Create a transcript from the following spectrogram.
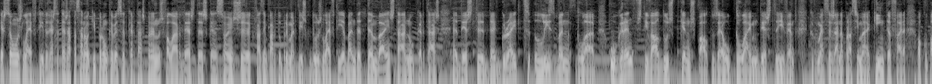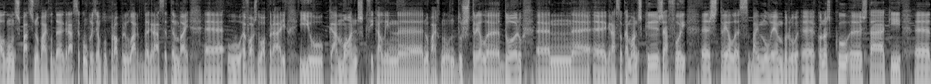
Estes são os Lefty. De resto, até já passaram aqui por um cabeça de cartaz para nos falar destas canções eh, que fazem parte do primeiro disco dos Lefty. A banda também está no cartaz eh, deste The Great Lisbon Club, o grande festival dos pequenos palcos. É o claim deste evento que começa já na próxima quinta-feira. Ocupa alguns espaços no bairro da Graça, como por exemplo o próprio Largo da Graça, também eh, o, a Voz do Operário e o Camões, que fica ali na- no bairro do Estrela Douro. Na eh, Graça Camões, que já foi eh, estrela, se bem me lembro. Eh, connosco eh, está aqui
